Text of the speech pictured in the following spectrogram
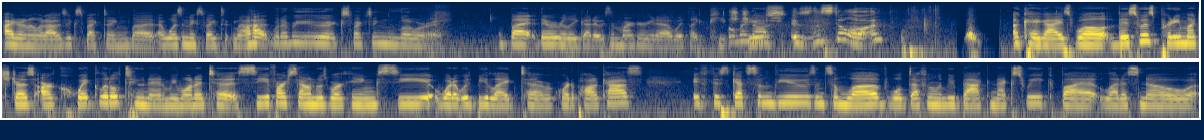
I don't know what I was expecting, but I wasn't expecting that. Whatever you're expecting, lower it. But they were really good. It was a margarita with like peach Oh my juice. gosh, is this still on? Okay, guys. Well, this was pretty much just our quick little tune in. We wanted to see if our sound was working, see what it would be like to record a podcast. If this gets some views and some love, we'll definitely be back next week. But let us know.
